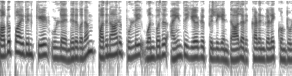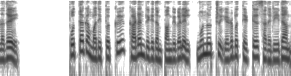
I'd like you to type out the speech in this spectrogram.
பகுப்பாய்வின் கீழ் உள்ள நிறுவனம் பதினாறு புள்ளி ஒன்பது ஐந்து ஏழு பில்லியன் டாலர் கடன்களைக் கொண்டுள்ளது. புத்தக மதிப்புக்கு கடன் விகிதம் பங்குகளில் முன்னூற்று எழுபத்தெட்டு சதவீதம்.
